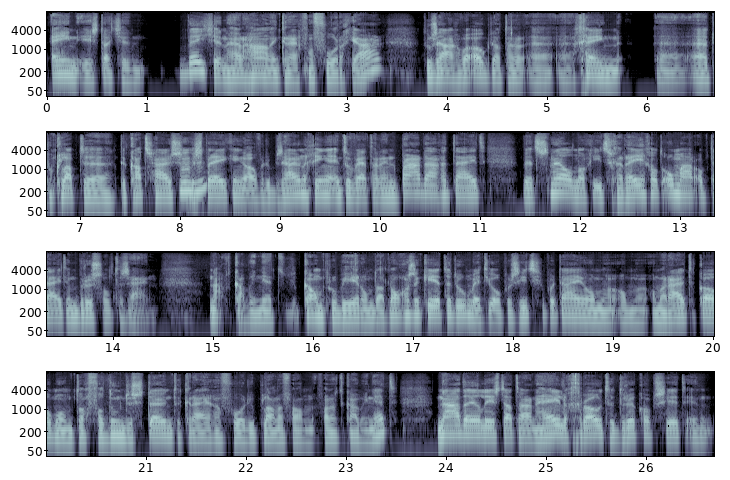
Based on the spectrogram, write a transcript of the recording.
Eén uh, is dat je beetje een herhaling krijgt van vorig jaar. Toen zagen we ook dat er uh, geen uh, toen klapte de katshuisbespreking over de bezuinigingen. En toen werd er in een paar dagen tijd werd snel nog iets geregeld... om maar op tijd in Brussel te zijn. Nou, het kabinet kan proberen om dat nog eens een keer te doen... met die oppositiepartijen om, om, om eruit te komen... om toch voldoende steun te krijgen voor die plannen van, van het kabinet. Nadeel is dat daar een hele grote druk op zit... en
